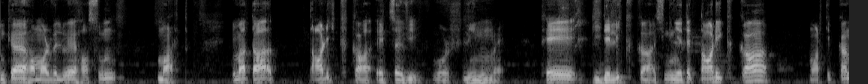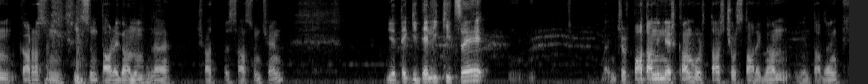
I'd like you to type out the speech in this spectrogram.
ինքը համարվելու է հասուն մարդ։ Հիմա դա տարիք կա այդ ձևի, որ լինում է թե գիտելիք կա, այսինքն եթե տարիք կա, մարդիկ կան 40-50 տարեկանում հələ շատ պես ասուն չեն։ Եթե գիտելիքից է ինչ որ պատանիներ կան, որ 14 տարեկան ենթադրենք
